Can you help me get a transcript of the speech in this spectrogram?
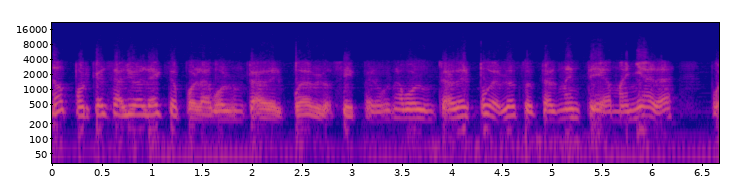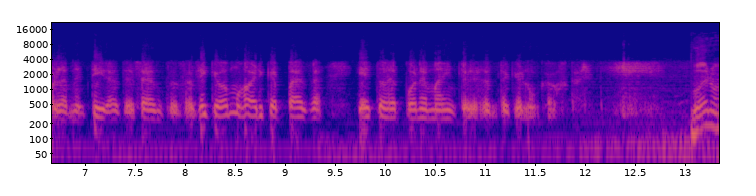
no, porque él salió electo por la voluntad del pueblo, sí, pero una voluntad del pueblo totalmente amañada por las mentiras de Santos. Así que vamos a ver qué pasa. Esto se pone más interesante que nunca, Oscar. Bueno,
